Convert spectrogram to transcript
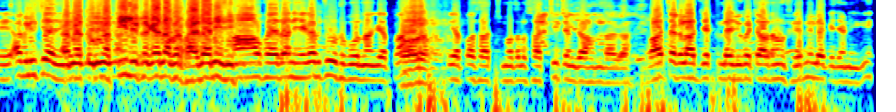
ਤੇ ਅਗਲੀ ਤੇ ਆ ਮੈਂ 30 ਲੀਟਰ ਕਹਿੰਦਾ ਫਿਰ ਫਾਇਦਾ ਨਹੀਂ ਜੀ। ਹਾਂ ਉਹ ਫਾਇਦਾ ਨਹੀਂ ਹੈਗਾ ਵੀ ਝੂਠ ਬੋਲਾਂਗੇ ਆਪਾਂ। ਤੇ ਆਪਾਂ ਸੱਚ ਮਤਲਬ ਸੱਚ ਹੀ ਚੰਗਾ ਹੁੰਦਾਗਾ। ਬਾਅਦ ਚ ਅਗਲਾ ਅੱਜ ਇੱਕ ਲੈ ਜਾਊਗਾ ਚਾਰ ਦਿਨ ਨੂੰ ਫੇਰ ਨਹੀਂ ਲੈ ਕੇ ਜਾਣੀਗੀ।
